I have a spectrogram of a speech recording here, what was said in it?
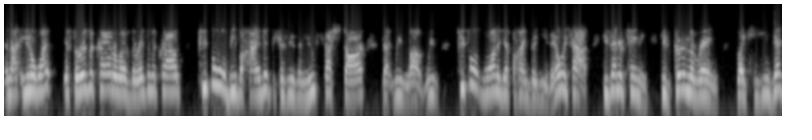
And I, you know what? If there is a crowd or whether there isn't a crowd, people will be behind it because he's a new, fresh star that we love. We people want to get behind Big E. They always have. He's entertaining. He's good in the ring. Like he can get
